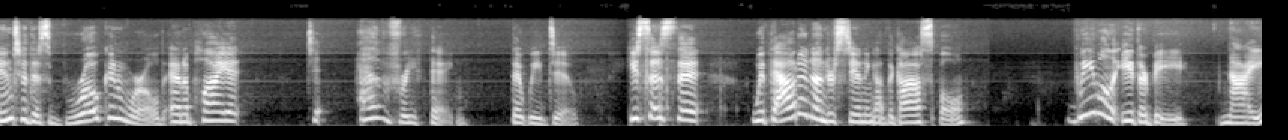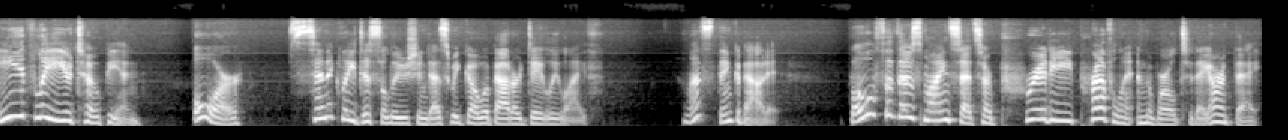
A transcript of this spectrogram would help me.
into this broken world and apply it to everything that we do. He says that without an understanding of the gospel, we will either be naively utopian or cynically disillusioned as we go about our daily life. Let's think about it. Both of those mindsets are pretty prevalent in the world today, aren't they?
